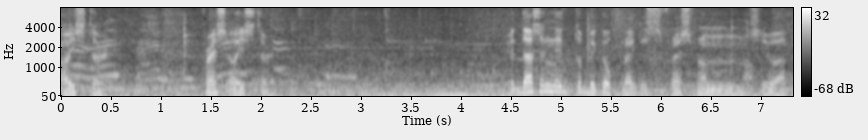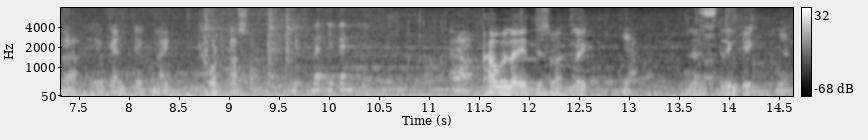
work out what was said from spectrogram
oyster. Fresh oyster. It doesn't need to be cooked, right? It's fresh from seawater. Yeah, you can take like vodka salt. But you can cook. How will I eat this one? Like yeah, just drinking? yeah.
